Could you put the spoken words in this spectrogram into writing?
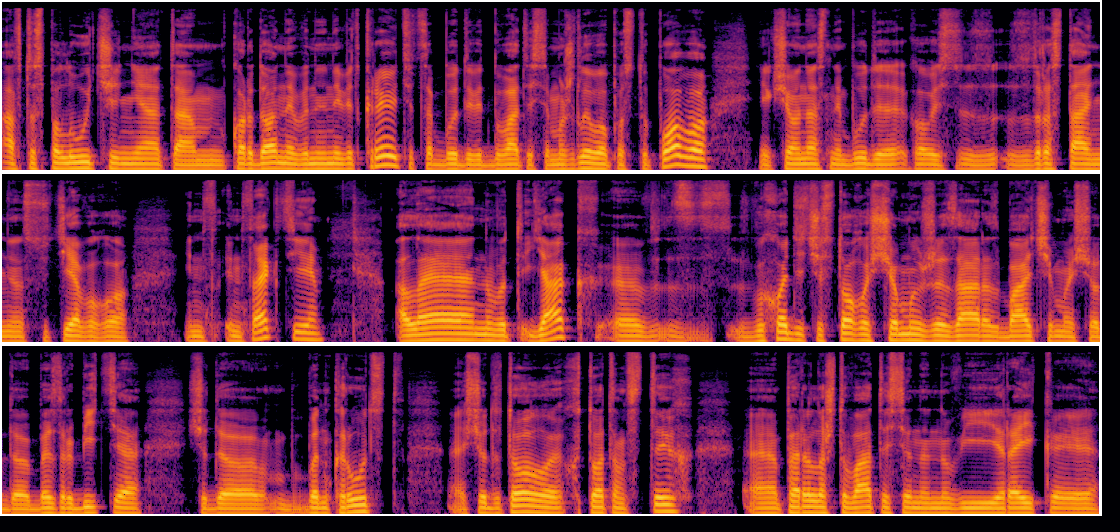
автосполучення, там кордони вони не відкриють, і це буде відбуватися можливо поступово, якщо у нас не буде якогось зростання суттєвого інфекції. Але ну от як, е, виходячи з того, що ми вже зараз бачимо щодо безробіття, щодо банкрутств, е, щодо того, хто там встиг перелаштуватися на нові рейки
